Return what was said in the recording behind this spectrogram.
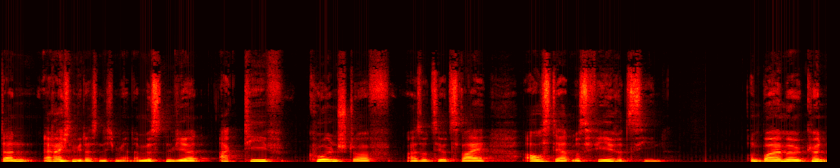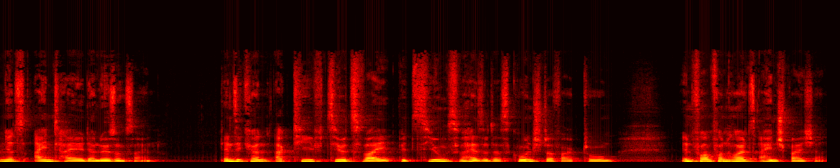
dann erreichen wir das nicht mehr. Dann müssten wir aktiv Kohlenstoff, also CO2, aus der Atmosphäre ziehen. Und Bäume könnten jetzt ein Teil der Lösung sein. Denn sie können aktiv CO2 bzw. das Kohlenstoffatom in Form von Holz einspeichern.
